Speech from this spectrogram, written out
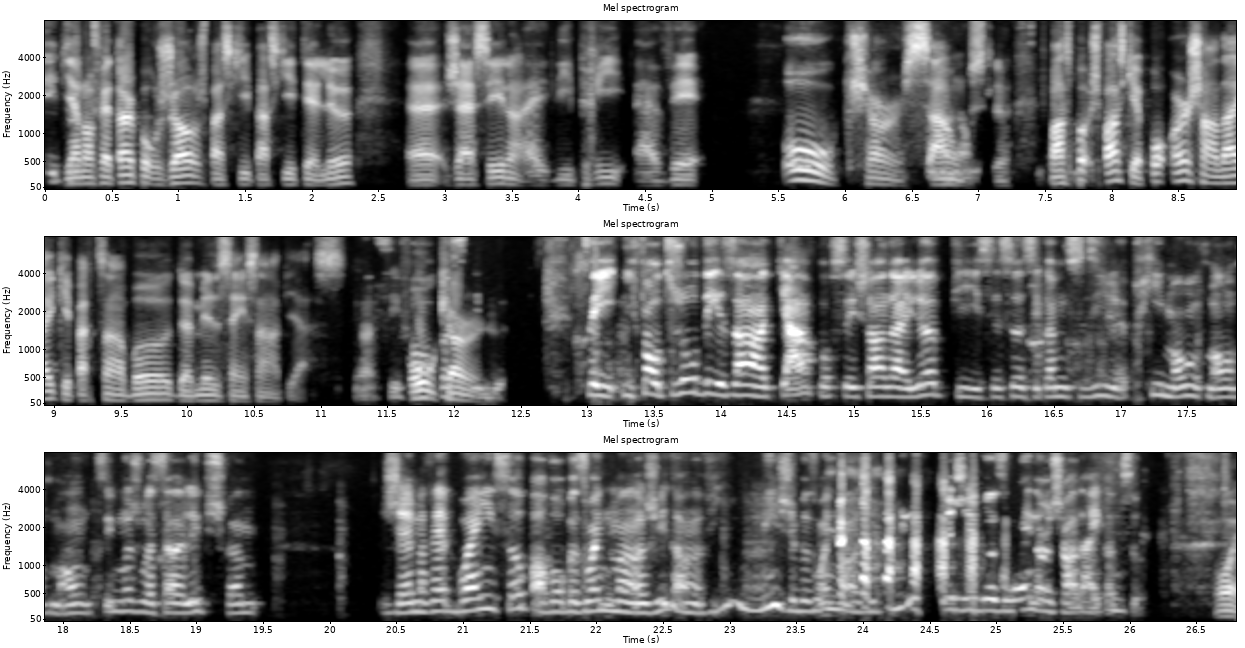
Puis ils en ont fait un pour Georges parce qu'il parce qu'il était là. Euh, J'ai essayé, dans- les prix avaient aucun sens. là. Je pense, pas- je pense qu'il n'y a pas un chandail qui est parti en bas de 1500$. piastres. Ouais, c'est fort Aucun. ils font toujours des encarts pour ces chandails-là, puis c'est ça, c'est comme tu dis, le prix monte, monte, monte. Moi, je vois ça aller, puis je suis comme, j'aimerais bien ça pour avoir besoin de manger dans la vie, mais j'ai besoin de manger plus que j'ai besoin d'un chandail comme ça. Oui,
